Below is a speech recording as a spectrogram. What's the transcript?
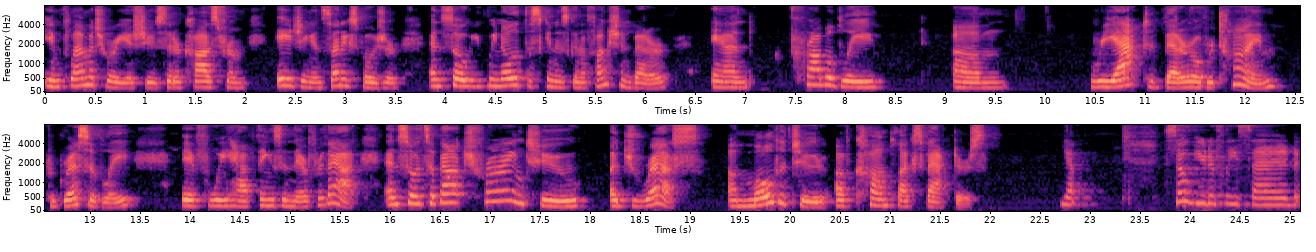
inflammatory issues that are caused from aging and sun exposure. And so we know that the skin is going to function better and probably um, react better over time, progressively, if we have things in there for that. And so it's about trying to address a multitude of complex factors. Yep. So beautifully said.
